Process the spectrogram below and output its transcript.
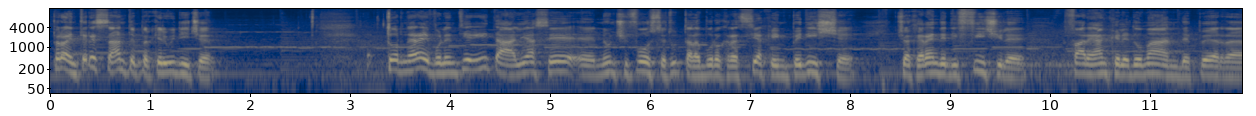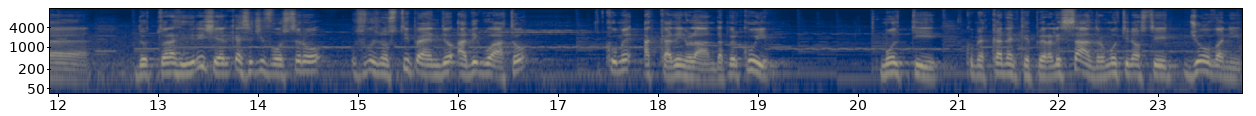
Però è interessante perché lui dice tornerei volentieri in Italia se eh, non ci fosse tutta la burocrazia che impedisce, cioè che rende difficile fare anche le domande per eh, dottorati di ricerca se ci fossero se fosse uno stipendio adeguato come accade in Olanda. Per cui molti, come accade anche per Alessandro, molti nostri giovani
